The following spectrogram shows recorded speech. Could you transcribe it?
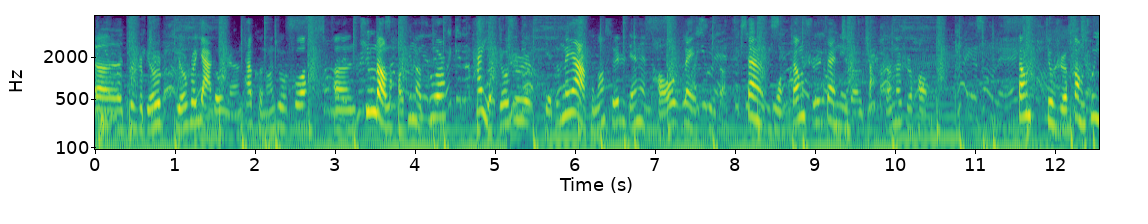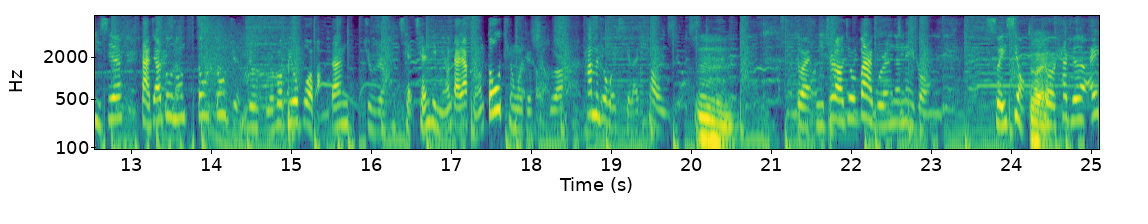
呃，就是比如比如说亚洲人，他可能就是说，嗯，听到了好听的歌，他也就是也就那样，可能随着。点点头，类似的。但我们当时在那个晚上的时候，当就是放出一些大家都能都都觉，就是比如说 Billboard 榜单，就是前前几名，大家可能都听过这首歌，他们就会起来跳舞。嗯，对，你知道，就是外国人的那种随性，就是他觉得，哎。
